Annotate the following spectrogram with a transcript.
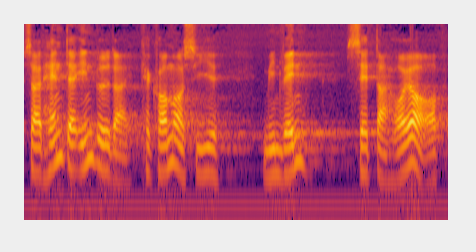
så at han, der indbød dig, kan komme og sige, min ven, sæt dig højere op.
